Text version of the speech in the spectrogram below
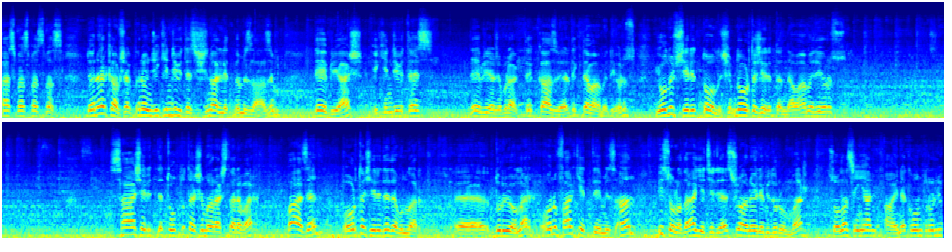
Bas bas bas bas. Döner kavşaktan önce ikinci vites işini halletmemiz lazım. Debriyaj, ikinci vites. Debriyajı bıraktık, gaz verdik, devam ediyoruz. Yol üç şeritli oldu. Şimdi orta şeritten devam ediyoruz. Sağ şeritte toplu taşıma araçları var. Bazen orta şeride de bunlar e, duruyorlar. Onu fark ettiğimiz an bir sola daha geçeceğiz. Şu an öyle bir durum var. Sola sinyal, ayna kontrolü,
